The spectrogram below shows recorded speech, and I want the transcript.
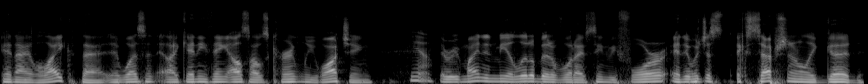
and I liked that. It wasn't like anything else I was currently watching. Yeah. It reminded me a little bit of what I've seen before and it was just exceptionally good.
